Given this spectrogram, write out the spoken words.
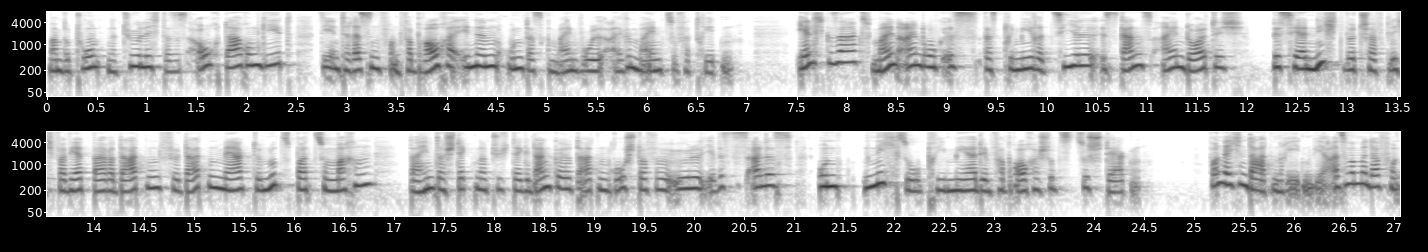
man betont natürlich, dass es auch darum geht, die Interessen von Verbraucherinnen und das Gemeinwohl allgemein zu vertreten. Ehrlich gesagt, mein Eindruck ist, das primäre Ziel ist ganz eindeutig, bisher nicht wirtschaftlich verwertbare Daten für Datenmärkte nutzbar zu machen, Dahinter steckt natürlich der Gedanke, Daten, Rohstoffe, Öl, ihr wisst es alles, und nicht so primär den Verbraucherschutz zu stärken. Von welchen Daten reden wir? Also wenn wir da von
